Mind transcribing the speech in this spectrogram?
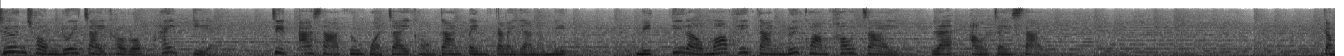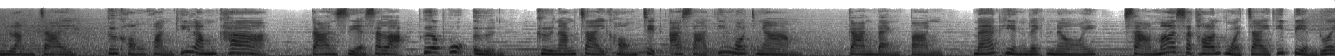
ชื่นชมด้วยใจเคารพให้เกียรติ จิตอาสาคือหัวใจของการเป็นกัลยาณมิตร มิตรที่เรามอบให้กันด้วยความเข้าใจและเอาใจใส่กำลังใจคือของขวัญที่ล้ำค่า การเสียสละเพื่อผู้อื่น คือน้ำใจของจิตอาสาที่งดงาม การแบ่งปันแม้เพียงเล็กน้อย สามารถสะท้อนหัวใจที่เปี่ยมด้วย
